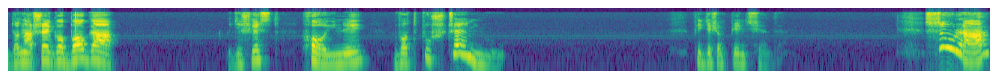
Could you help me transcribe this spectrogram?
do naszego Boga, gdyż jest hojny w odpuszczeniu. 55.7 Sura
